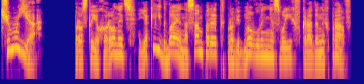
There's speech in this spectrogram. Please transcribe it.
чому я? Простий охоронець, який дбає насамперед про відновлення своїх вкрадених прав,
